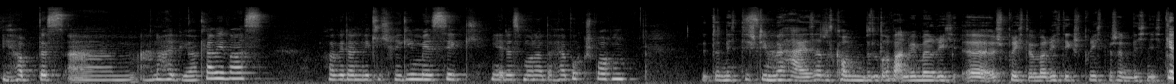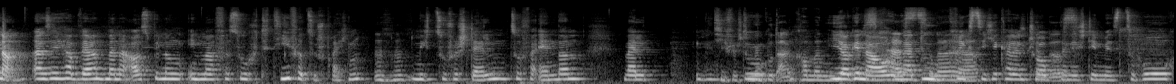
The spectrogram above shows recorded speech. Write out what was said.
Ich habe das ähm, eineinhalb Jahre, glaube ich, was, habe ich dann wirklich regelmäßig jedes Monat ein Hörbuch gesprochen. Wird dann nicht die Stimme heiser? Das kommt ein bisschen darauf an, wie man äh, spricht. Wenn man richtig spricht, wahrscheinlich nicht. Genau. Also ich habe während meiner Ausbildung immer versucht, tiefer zu sprechen, mhm. mich zu verstellen, zu verändern, weil tiefe Stimmen du, gut ankommen. Ja, genau. Das heißt, Na, du na, kriegst sicher keinen Job, deine Stimme ist zu hoch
